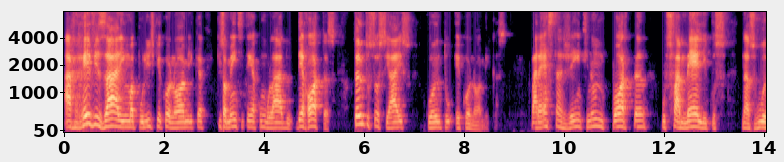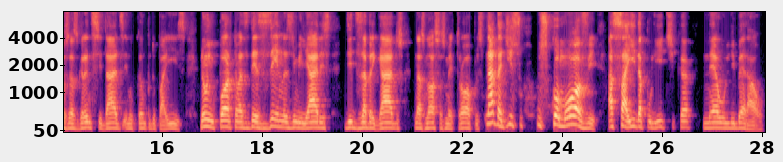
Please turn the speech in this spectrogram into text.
a revisarem uma política econômica que somente tem acumulado derrotas, tanto sociais quanto econômicas. Para esta gente não importa os famélicos nas ruas das grandes cidades e no campo do país, não importam as dezenas de milhares de desabrigados nas nossas metrópoles, nada disso os comove a saída política neoliberal.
